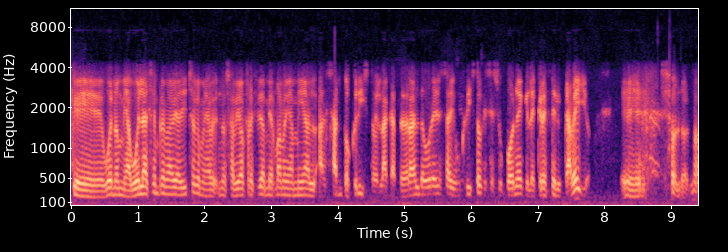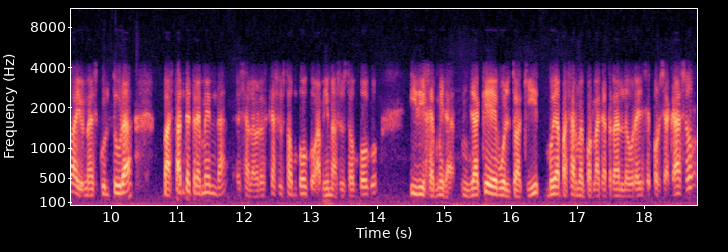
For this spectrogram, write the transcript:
que bueno, mi abuela siempre me había dicho que me nos había ofrecido a mi hermano y a mí al, al Santo Cristo. En la Catedral de Ourense hay un Cristo que se supone que le crece el cabello eh, solo, ¿no? Hay una escultura bastante tremenda, o sea, la verdad es que asusta un poco, a mí me asusta un poco, y dije, mira, ya que he vuelto aquí, voy a pasarme por la Catedral de Ourense por si acaso,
